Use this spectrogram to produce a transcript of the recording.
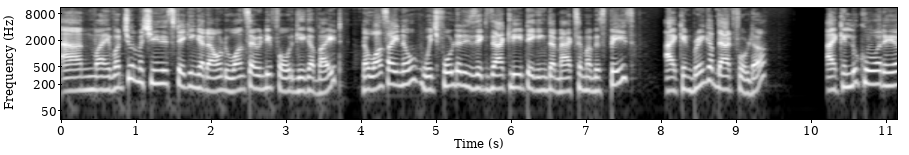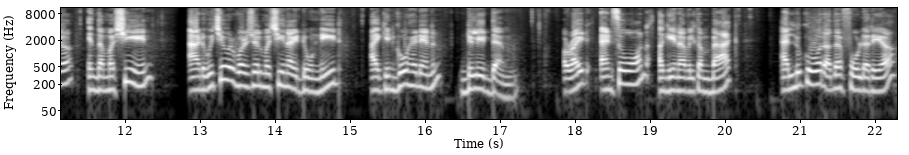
and my virtual machine is taking around 174 gigabyte now once i know which folder is exactly taking the maximum space i can bring up that folder i can look over here in the machine and whichever virtual machine i don't need I can go ahead and delete them. Alright, and so on. Again, I will come back and look over other folder here.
